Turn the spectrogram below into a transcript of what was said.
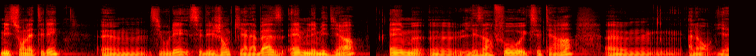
Mais sur la télé, euh, si vous voulez, c'est des gens qui à la base aiment les médias, aiment euh, les infos, etc. Euh, alors, il y a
